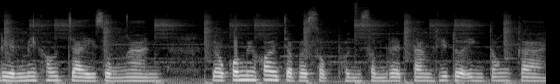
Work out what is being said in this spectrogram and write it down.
เรียนไม่เข้าใจส่งงานแล้วก็ไม่ค่อยจะประสบผลสำเร็จตามที่ตัวเองต้องการ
